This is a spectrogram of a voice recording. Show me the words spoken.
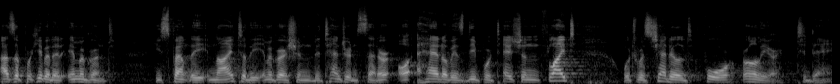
as a prohibited immigrant. He spent the night at the Immigration Detention Center ahead of his deportation flight, which was scheduled for earlier today.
